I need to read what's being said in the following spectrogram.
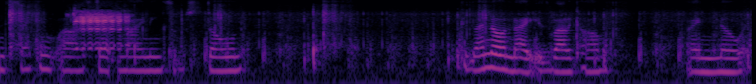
Me second while I start mining some stone. Because I know night is about to come. I know it.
